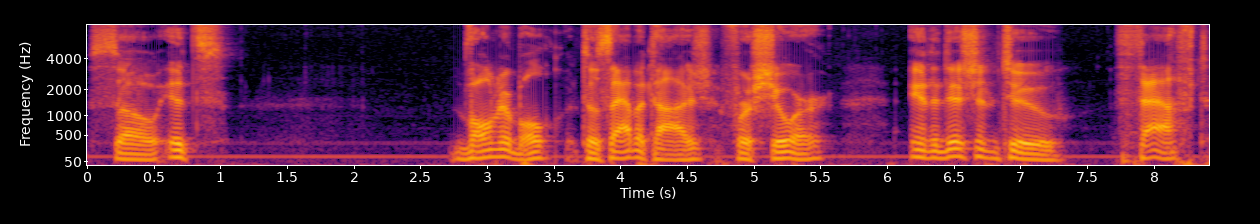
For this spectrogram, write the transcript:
So it's vulnerable to sabotage for sure, in addition to theft.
